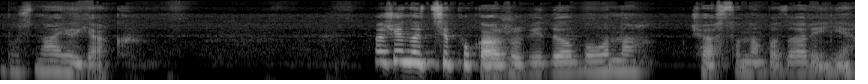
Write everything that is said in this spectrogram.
Бо знаю як. А жіночці покажу відео, бо вона часто на базарі є.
